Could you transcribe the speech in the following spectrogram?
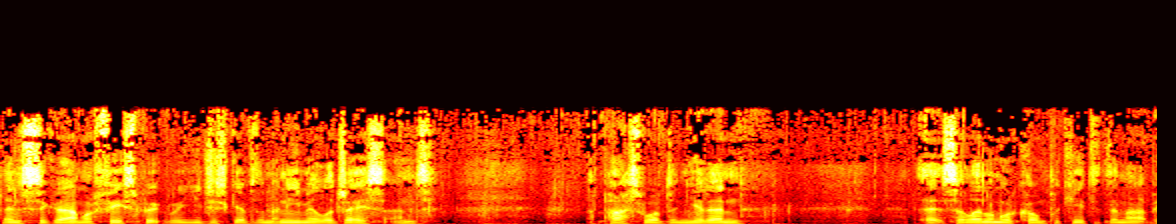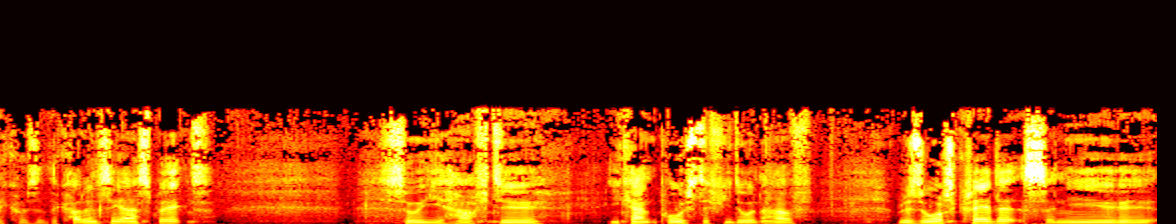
Instagram or Facebook where you just give them an email address and a password and you're in. It's a little more complicated than that because of the currency aspect. So you have to, you can't post if you don't have resource credits and you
